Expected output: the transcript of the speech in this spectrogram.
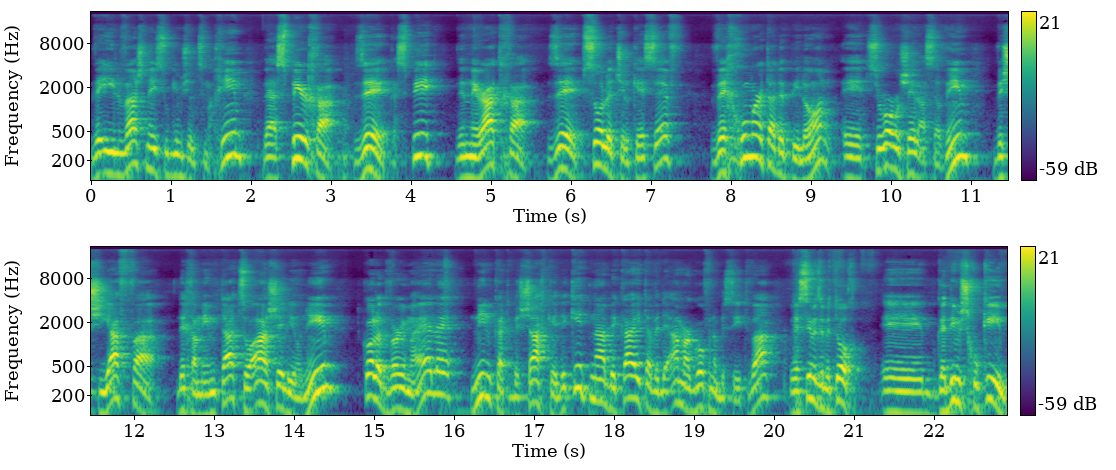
ואילבה שני סוגים של צמחים, ואספירך זה כספית, ומרתך זה פסולת של כסף, וחומרתא דפילון, אה, צרור של עשבים, ושיאפה דחמימתא, צואה של יונים, כל הדברים האלה, ננקט בשחקי דקיתנא, בקייתא ודאמר גופנא בסיטבא, וישים את זה בתוך אה, בגדים שחוקים,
